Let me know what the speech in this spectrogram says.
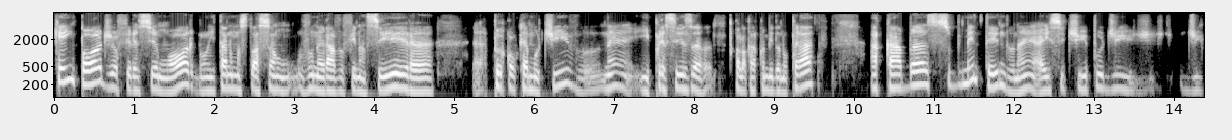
quem pode oferecer um órgão e está numa situação vulnerável financeira, é, por qualquer motivo, né, e precisa colocar comida no prato, acaba se submetendo, né, a esse tipo de, de, de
